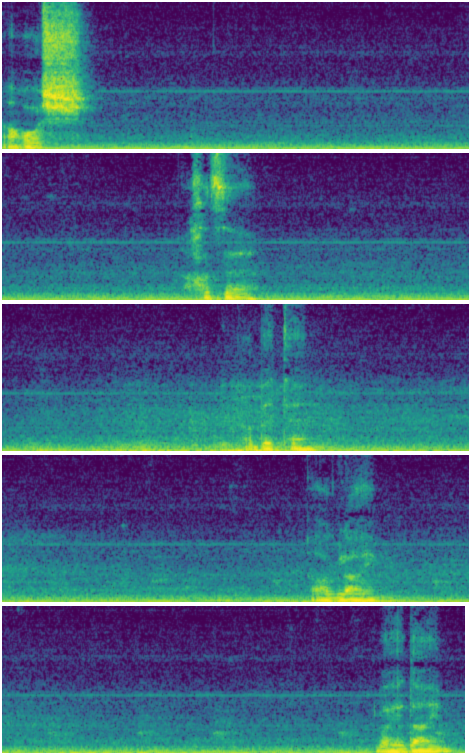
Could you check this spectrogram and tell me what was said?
הראש, החזה, הבטן, הרגליים, והידיים.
